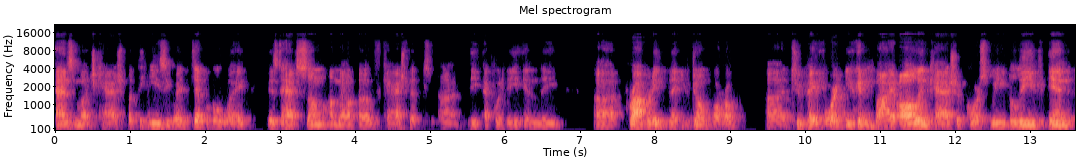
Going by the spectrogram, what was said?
as much cash, but the easy way, the typical way, is to have some amount of cash that's uh, the equity in the uh, property that you don't borrow uh, to pay for it. You can buy all in cash, of course. We believe in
